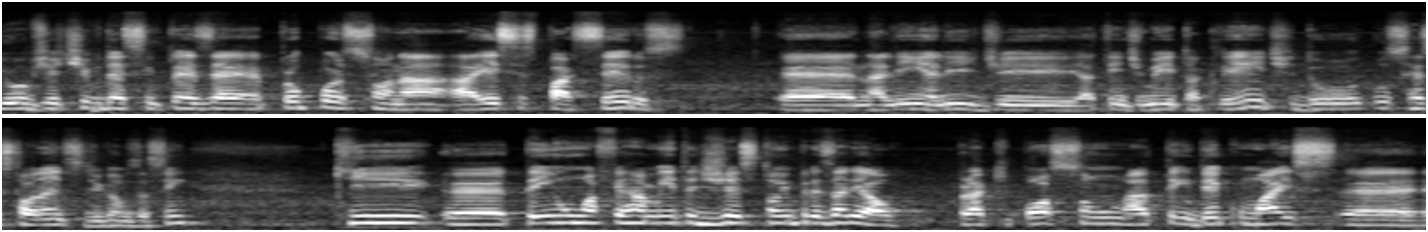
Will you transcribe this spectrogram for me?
e o objetivo dessa empresa é proporcionar a esses parceiros, é, na linha ali de atendimento a cliente, dos restaurantes, digamos assim, que é, tenham uma ferramenta de gestão empresarial para que possam atender com mais é,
